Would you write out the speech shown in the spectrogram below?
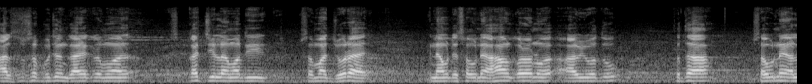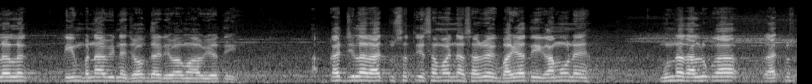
આ સુસભોજન કાર્યક્રમમાં કચ્છ જિલ્લામાંથી સમાજ જોડાય, એના માટે સૌને આહવાન કરવાનું આવ્યું હતું તથા સૌને અલગ અલગ ટીમ બનાવીને જવાબદારી દેવામાં આવી હતી. કચ્છ જિલ્લા રાજપૂત ક્ષત્રિય સમાજના સર્વે ભાયાતી ગામોને મુન્દ્રા તાલુકા રાજપૂત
